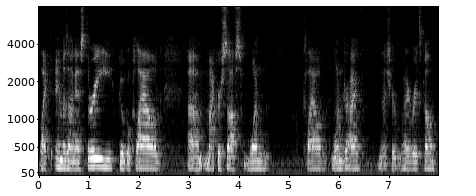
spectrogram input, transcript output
like Amazon S3, Google Cloud, um, Microsoft's One Cloud, OneDrive, I'm not sure, whatever it's called.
